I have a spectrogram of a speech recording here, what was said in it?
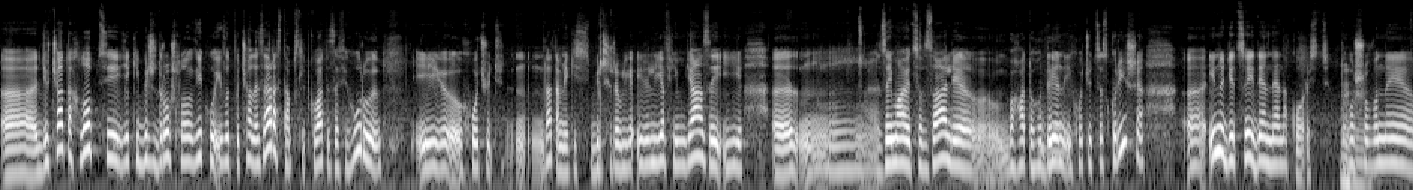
Е, Дівчата, хлопці, які більш дорослого віку, і от почали зараз там слідкувати за фігурою і е, хочуть да, там якісь більш рельє- рельєфні м'язи і е, займаються в залі е, багато годин і хочуть це скоріше. Е, Іноді це йде не на користь, тому що вони е,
